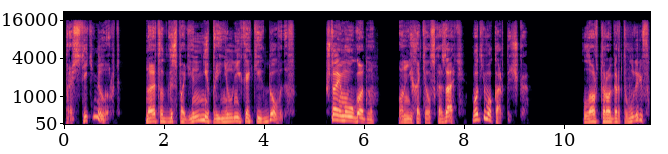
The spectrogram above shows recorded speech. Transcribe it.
«Простите, милорд, но этот господин не принял никаких доводов. Что ему угодно?» Он не хотел сказать. Вот его карточка. Лорд Роберт Вудриф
